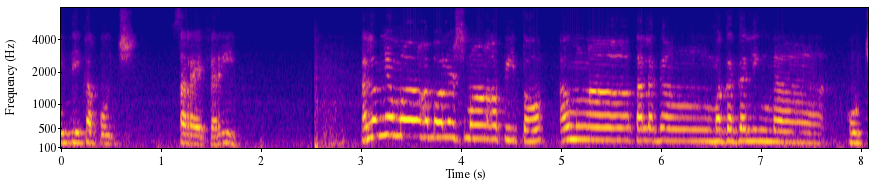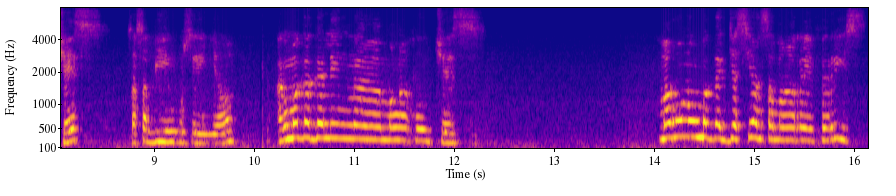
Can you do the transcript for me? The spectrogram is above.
Hindi ka coach sa referee. Alam niyo mga kaballers, mga kapito, ang mga talagang magagaling na coaches, sasabihin ko sa inyo, ang magagaling na mga coaches, marunong mag-adjust yan sa mga referees.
